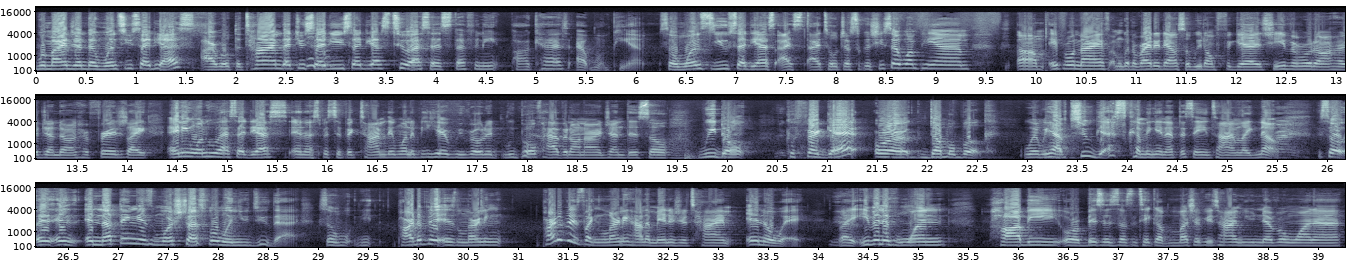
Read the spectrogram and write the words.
with my agenda, once you said yes, I wrote the time that you said you said yes to. I said, Stephanie, podcast at 1 p.m. So once you said yes, I, I told Jessica, she said 1 p.m. Um, April 9th. I'm going to write it down so we don't forget. She even wrote it on her agenda on her fridge. Like anyone who has said yes in a specific time they want to be here, we wrote it. We both have it on our agenda. So we don't forget or double book where we have two guests coming in at the same time. Like, no. Right. So it, it and nothing is more stressful when you do that. So part of it is learning. Part of it is like learning how to manage your time in a way. Like even if one hobby or business doesn't take up much of your time, you never want to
